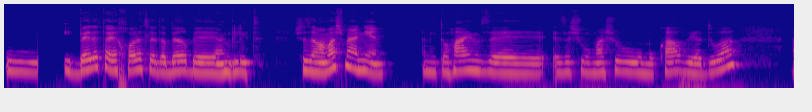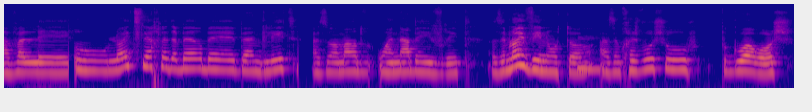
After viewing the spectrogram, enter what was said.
הוא איבד את היכולת לדבר באנגלית, שזה ממש מעניין. אני תוהה אם זה איזשהו משהו מוכר וידוע, אבל uh, הוא לא הצליח לדבר ב- באנגלית, אז הוא אמר, הוא ענה בעברית. אז הם לא הבינו אותו, Mm. אז הם חשבו שהוא פגוע ראש,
